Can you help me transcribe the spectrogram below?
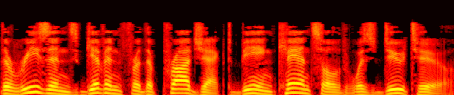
The reasons given for the project being cancelled was due to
